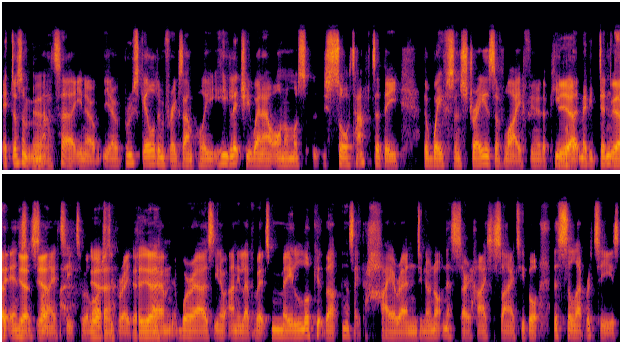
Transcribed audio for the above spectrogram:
It doesn't matter, you know. You know, Bruce Gilden, for example, he he literally went out on almost sought after the the waifs and strays of life. You know, the people that maybe didn't fit in society to a large degree. Um, whereas you know, Annie Leibovitz may look at that, know, say the higher end. You know, not necessarily high society, but the celebrities,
